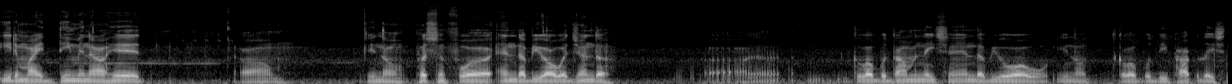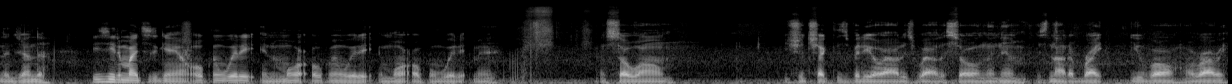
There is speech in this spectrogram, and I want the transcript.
Edomite demon out here. Um, you know, pushing for NWO agenda, uh, global domination, NWO, you know, global depopulation agenda. These Edomites is getting open with it and more open with it and more open with it, man. And so, um, you should check this video out as well. The soul in him is not a bright Yuval Harari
